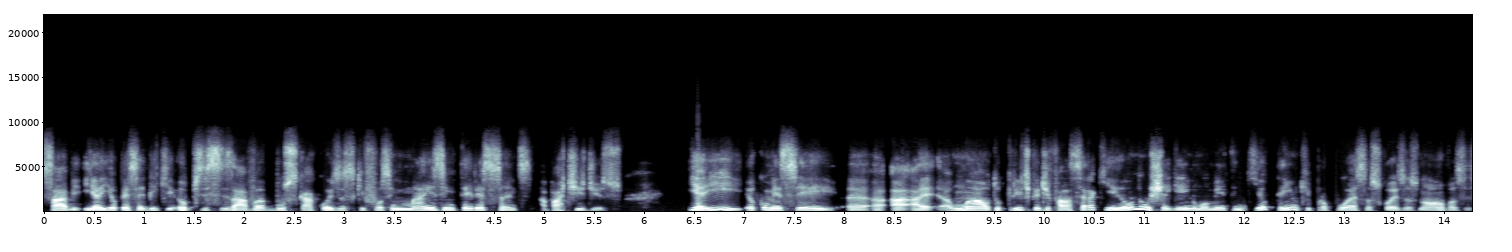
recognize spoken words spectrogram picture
sabe? E aí eu percebi que eu precisava buscar coisas que fossem mais interessantes a partir disso. E aí eu comecei uh, a, a, uma autocrítica de falar: será que eu não cheguei no momento em que eu tenho que propor essas coisas novas,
